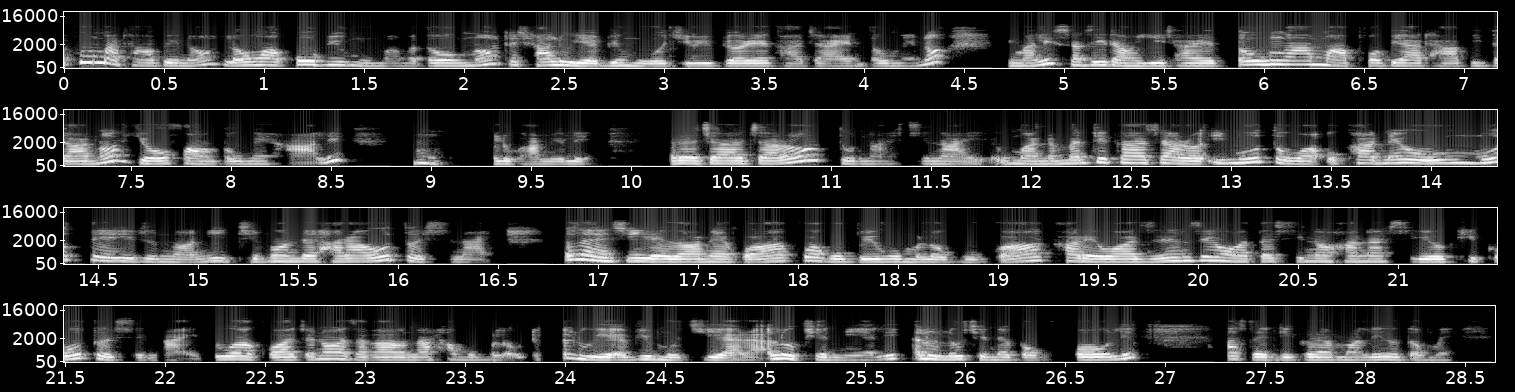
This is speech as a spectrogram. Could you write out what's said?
အခုမှထားပေးနော်လုံးဝကိုပြုမှုမှာမသုံးနော်တခြားလူရဲ့ပြုမှုကိုကြည့်ပြီးပြောတဲ့အခါကျရင်သုံးတယ်နော်ဒီမှာလေးစံစီတောင်ရေးထားတဲ့3 5မှာဖော်ပြထားပြီးသားနော် your found သုံးတဲ့ဟာလေဟွန်းဘယ်လိုဟာမျိုးလေး အဲ့ဒါじゃろとなしない。ဥမာနံပါတ်1ကကြတော့妹はお金を持っているのに自分で払おうとしない。ပတ်စံရှိရတော့ねကွာကိုယ့်ကိုပေးဖို့မလုပ်ဘူးကွာခါတယ်ဝါစင်းစင်း私の話を聞こうとしない။ तू ကကွာကျွန်တော်စကားကိုနားထောင်ဖို့မလုပ်ဘူး။တစ်လူရဲ့အပြစ်မှုကြည့်ရတာအဲ့လိုဖြစ်နေရလေ။အဲ့လိုလုပ်ချင်တဲ့ပုံပေါ်လေ။အဲ့ဒါဒီ grammar လေးကိုသုံးမယ်။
